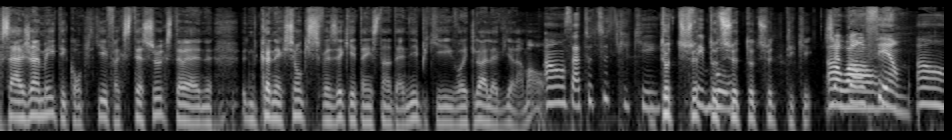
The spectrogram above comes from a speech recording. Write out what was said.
Ça a jamais été compliqué. Fait que c'était sûr que c'était une, une connexion qui se faisait, qui est instantanée, puis qui va être là à la vie, à la mort. Oh, ça a tout de suite cliqué. Tout de suite, tout de suite, tout de suite cliqué. Je Ah, wow. confirme. Oh.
